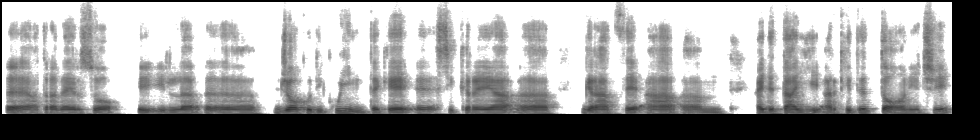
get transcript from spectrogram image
eh, attraverso il eh, gioco di quinte che eh, si crea eh, grazie a, um, ai dettagli architettonici,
